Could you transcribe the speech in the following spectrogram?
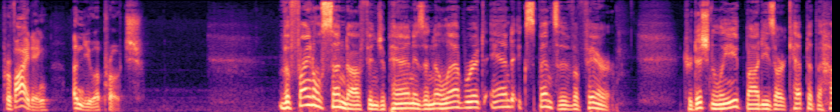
providing a new approach. The final send off in Japan is an elaborate and expensive affair. Traditionally, bodies are kept at the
